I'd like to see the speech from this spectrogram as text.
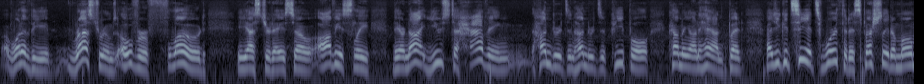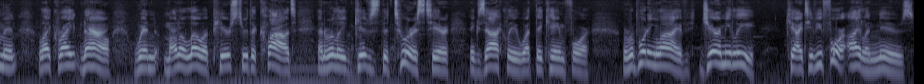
one of the restrooms overflowed yesterday. So obviously they're not used to having hundreds and hundreds of people coming on hand. But as you can see, it's worth it, especially at a moment like right now when Mauna Loa appears through the clouds and really gives the tourists here exactly what they came for. Reporting live, Jeremy Lee, KITV4 Island News.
